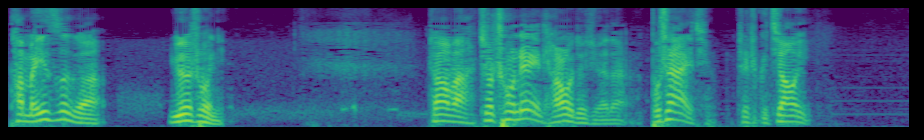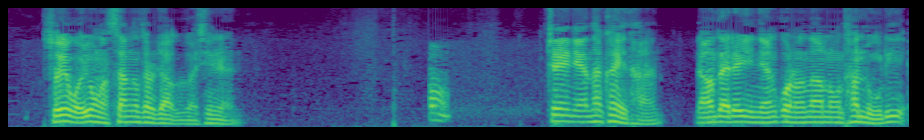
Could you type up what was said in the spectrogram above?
他没资格约束你，知道吧？就冲这一条，我就觉得不是爱情，这是个交易，所以我用了三个字叫恶心人。嗯，这一年他可以谈，然后在这一年过程当中，他努力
